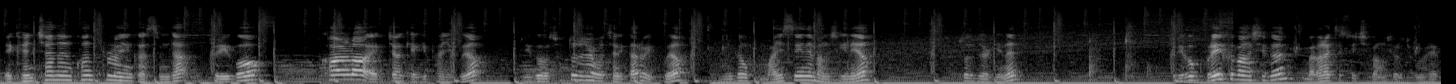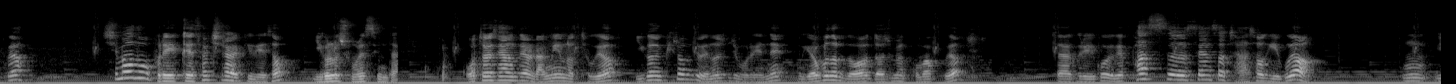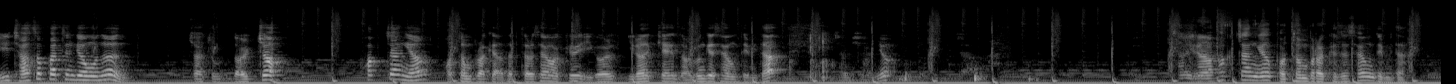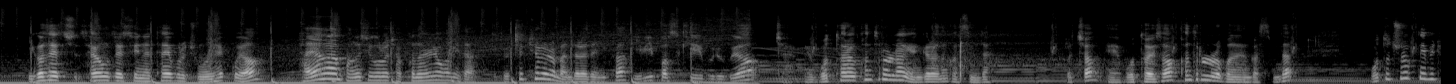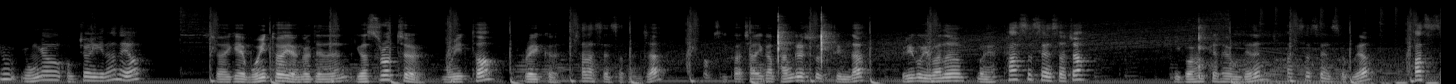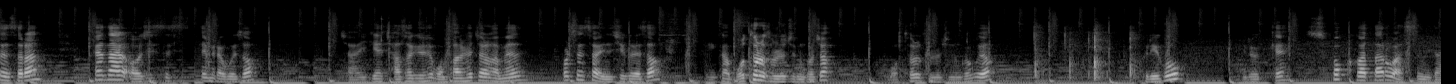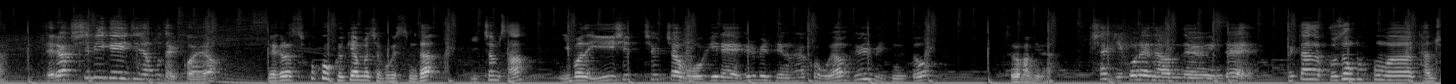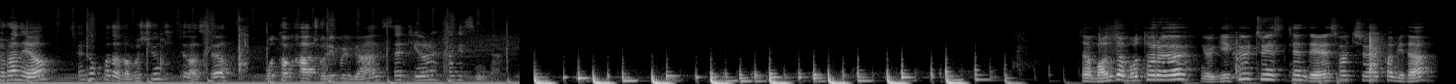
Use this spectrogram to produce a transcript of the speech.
예, 괜찮은 컨트롤러인 것 같습니다. 그리고 컬러 액정 계기판이고요. 그리고 속도 조절 버튼이 따로 있고요. 이거 많이 쓰이는 방식이네요. 속도 조절기는. 그리고 브레이크 방식은 마그네틱 스위치 방식으로 주문했고요. 시마노 브레이크에 설치를 하기 위해서 이걸로 주문했습니다. 모터에 사용되는 lock ring 너트고요. 이건 필요 없는데 왜 넣어준지 모르겠네. 여분으로 넣어, 넣어주면 고맙고요. 자 그리고 이게 PAS 센서 자석이고요. 음, 이 자석 같은 경우는 자 좀 넓죠? 확장형 bottom bracket 어댑터를 사용할게요. 이걸 이렇게 넓은 게 사용됩니다. 잠시만요. 자, 자, 이런 확장형 bottom bracket이 사용됩니다. 이것에 주- 사용될 수 있는 타입으로 주문했고요. 다양한 방식으로 접근하려고 합니다. 그 튜토리얼을 만들어야 되니까 EB bus 케이블이고요. 자, 모터랑 컨트롤러랑 연결하는 것 같습니다. 그렇죠? 예, 모터에서 컨트롤러로 보내는 것 같습니다. 모터 출력 대비 좀 용량은 걱정이긴 하네요. 자, 이게 모니터에 연결되는 이건 스로틀, 모니터, 브레이크, 차단 센서 단자. 없으니까 자, 이건 반그립 스로틀입니다. 그리고 이거는 뭐 PAS 센서죠? 이거 함께 사용되는 PAS 센서고요. PAS 센서란 pedal assist system이라고 해서 자, 이게 자석이 원판을 회전하면 홀 센서 인식을 해서 그러니까 모터를 돌려주는 거죠. 모터를 돌려주는 거고요. 그리고 이렇게 spoke가 따로 왔습니다. 대략 12게이지 정도 될 거예요. 네, 그럼 spoke 굵기 한번 재보겠습니다. 2.4. 이번에 27.5 wheel의 wheel building을 할 거고요. wheel building도 들어갑니다. 책 2권에 나온 내용인데 일단은 구성 부품은 단촐하네요. 생각보다 너무 쉬운 키트가 왔어요. 모터 가 조립을 위한 세팅을 하겠습니다. 자, 먼저 모터를 여기 휠 트윈 스탠드에 설치를 할 겁니다.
